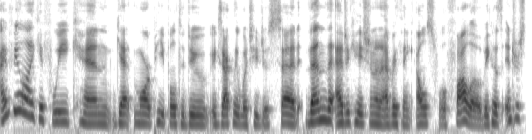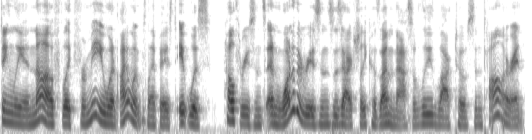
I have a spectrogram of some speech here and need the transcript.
I feel like if we can get more people to do exactly what you just said, then the education and everything else will follow. Because interestingly enough, like for me, when I went plant based, it was health reasons. And one of the reasons was actually because I'm massively lactose intolerant.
